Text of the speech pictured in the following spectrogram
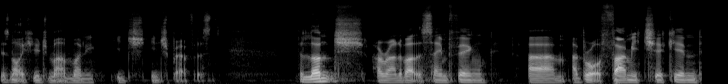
it's not a huge amount of money each each breakfast. For lunch, around about the same thing. Um, I brought a family chicken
